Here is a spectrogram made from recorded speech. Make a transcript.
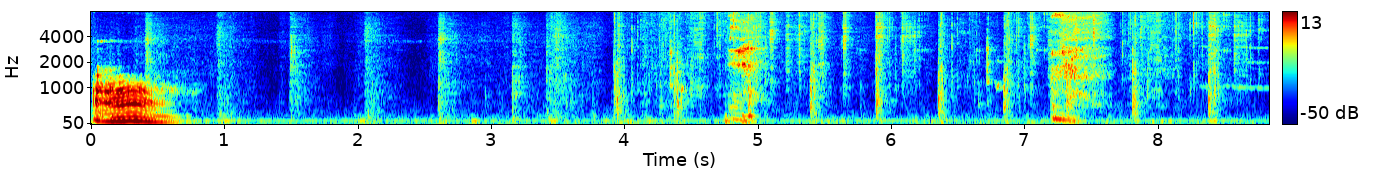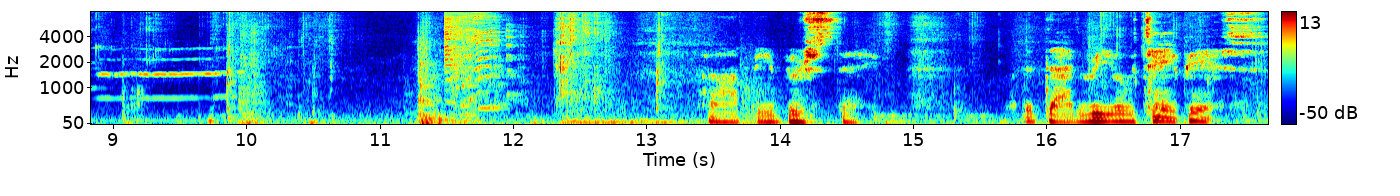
Oh. What that real tape is.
